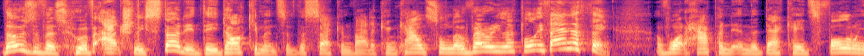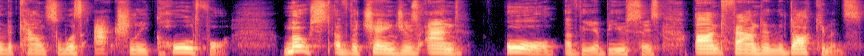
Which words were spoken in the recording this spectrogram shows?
Those of us who have actually studied the documents of the Second Vatican Council know very little, if anything, of what happened in the decades following the Council was actually called for. Most of the changes and all of the abuses aren't found in the documents.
